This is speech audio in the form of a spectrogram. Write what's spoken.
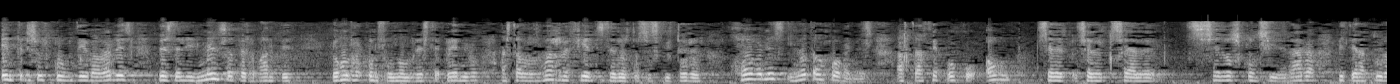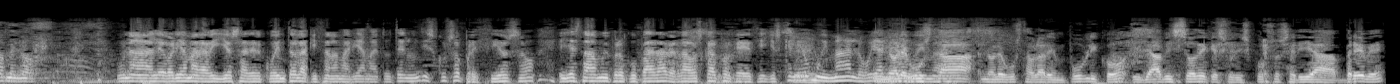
entre sus cultivadores desde el inmenso Cervantes, que honra con su nombre este premio, hasta los más recientes de nuestros escritores, jóvenes y no tan jóvenes. Hasta hace poco aún se, se- los consideraba literatura menor. Una alegoría maravillosa del cuento, la que hizo Ana María Matute en un discurso precioso. Ella estaba muy preocupada, ¿verdad, Óscar? Porque decía, yo es que Sí. leo muy mal, lo voy a Y no leer le muy gusta, no le gusta hablar en público y ya avisó de que su discurso sería breve.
